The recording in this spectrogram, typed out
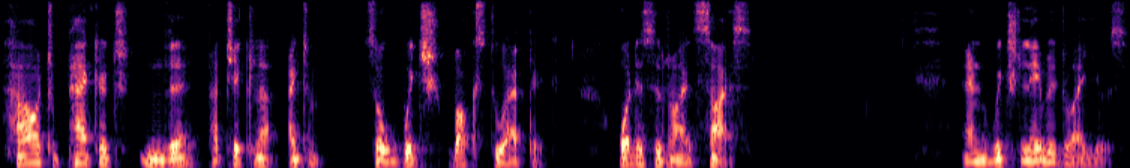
how to package the particular item. So, which box do I pick? What is the right size? And which label do I use?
